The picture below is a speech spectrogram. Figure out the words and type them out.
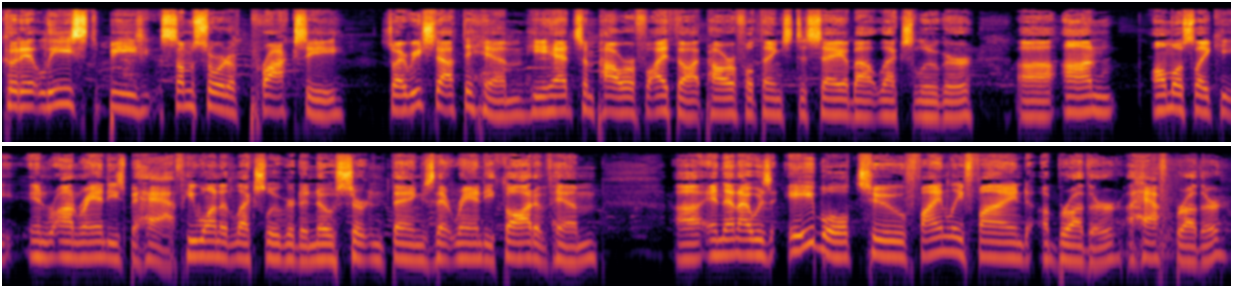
could at least be some sort of proxy. So I reached out to him. He had some powerful, I thought, powerful things to say about Lex Luger uh, on almost like he in on Randy's behalf. He wanted Lex Luger to know certain things that Randy thought of him. Uh, and then I was able to finally find a brother, a half brother,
